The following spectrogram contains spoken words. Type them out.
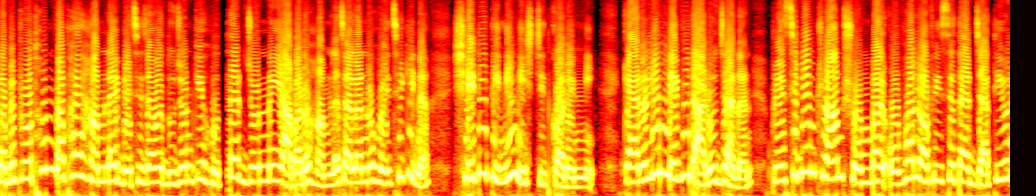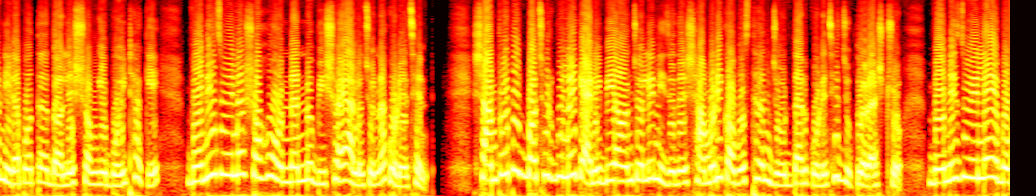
তবে প্রথম দফায় হামলায় বেঁচে যাওয়া দুজনকে হত্যার জন্যই আবারও হামলা চালানো হয়েছে কিনা, সেটি তিনি নিশ্চিত করেননি। ক্যারোলিন লেভিত আরও জানান, প্রেসিডেন্ট ট্রাম্প সোমবার ওভাল অফিসে তার জাতীয় নিরাপত্তা দলের সঙ্গে বৈঠকে ভেনেজুয়েলা সহ অন্যান্য বিষয়ে আলোচনা করেছেন। সাম্প্রতিক বছরগুলোয় ক্যারিবিয়া অঞ্চলে নিজেদের সামরিক অবস্থান জোরদার করেছে যুক্তরাষ্ট্র। ভেনেজুয়েলা এবং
